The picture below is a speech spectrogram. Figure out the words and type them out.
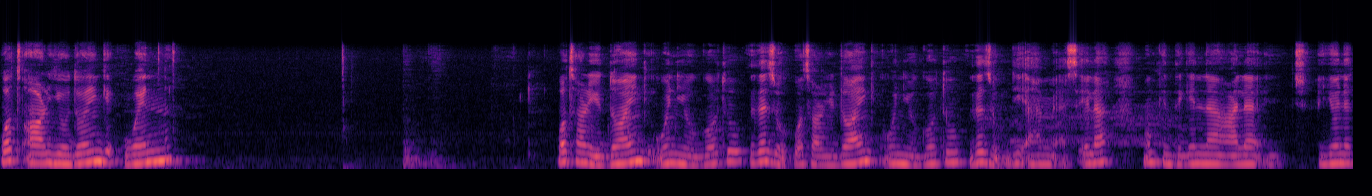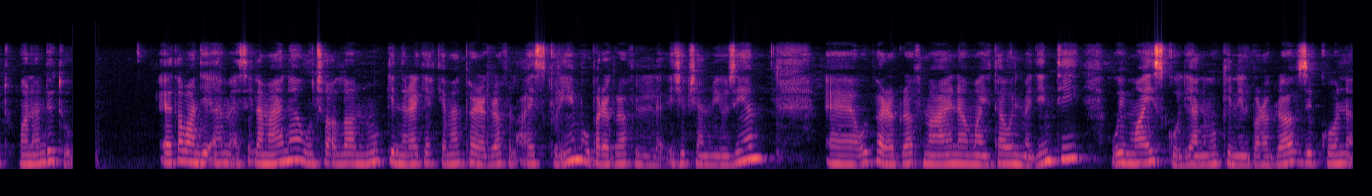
what are you doing when What are you doing when you go to the zoo? What are you doing when you go to the zoo? دي أهم أسئلة ممكن تجيلنا على unit 1 and 2 آه، طبعا دي أهم أسئلة معانا وإن شاء الله ممكن نراجع كمان paragraph ال ice cream و paragraph ال Egyptian Museum آه و paragraph معانا my town مدينتي و my school يعني ممكن ال paragraph يكون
